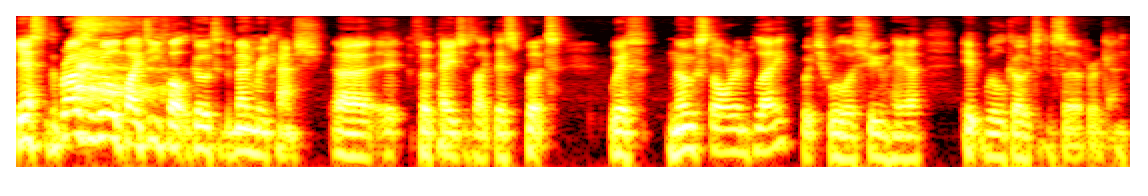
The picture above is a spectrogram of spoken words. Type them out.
Yes, the browser will by default go to the memory cache uh, for pages like this, but with no store in play, which we'll assume here, it will go to the server again.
